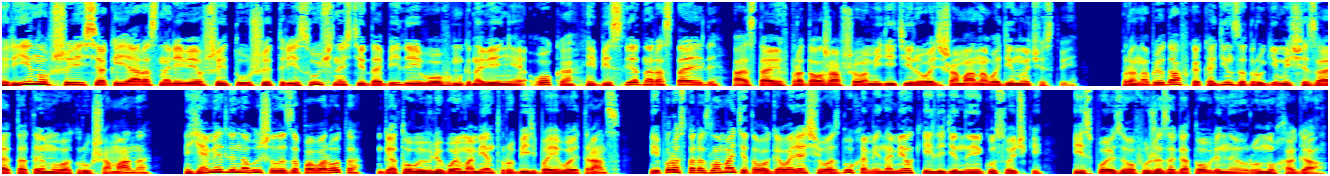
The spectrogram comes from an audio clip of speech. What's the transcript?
Ринувшиеся к яростно ревевшей туше три сущности добили его в мгновение ока и бесследно растаяли, оставив продолжавшего медитировать шамана в одиночестве. Пронаблюдав, как один за другим исчезают тотемы вокруг шамана, я медленно вышел из-за поворота, готовый в любой момент врубить боевой транс и просто разломать этого говорящего с духами на мелкие ледяные кусочки, использовав уже заготовленную руну Хагал.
